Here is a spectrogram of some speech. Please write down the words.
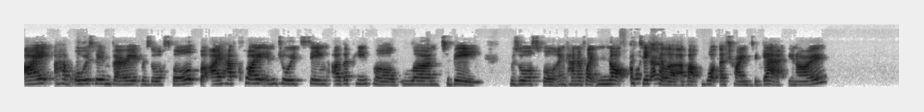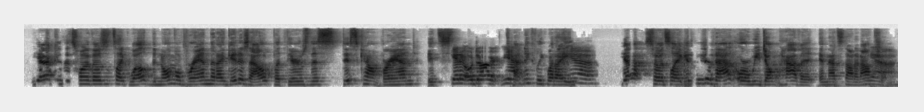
I have always been very resourceful, but I have quite enjoyed seeing other people learn to be resourceful and kind of like not Oh, yeah. particular about what they're trying to get, you know? Yeah, because it's one of those. It's like, well, the normal brand that I get is out, but there's this discount brand. It's Get it or don't. Yeah. technically what I Yeah. yeah. So it's like it's either that or we don't have it, and that's not an option. Yeah.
